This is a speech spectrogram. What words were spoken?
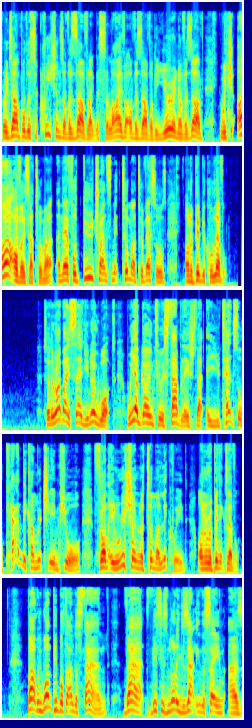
for example, the secretions of a zav, like the saliva of a zav or the urine of a zav, which are of a satuma and therefore do transmit tuma to vessels on a biblical level. So the rabbi said, you know what? We are going to establish that a utensil can become ritually impure from a rishon latuma liquid on a rabbinic level. But we want people to understand that this is not exactly the same as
